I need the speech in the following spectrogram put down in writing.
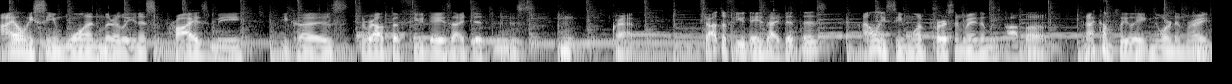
I only seen one literally and it surprised me because throughout the few days I did this, crap, throughout the few days I did this, I only seen one person randomly pop up and I completely ignored him, right?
